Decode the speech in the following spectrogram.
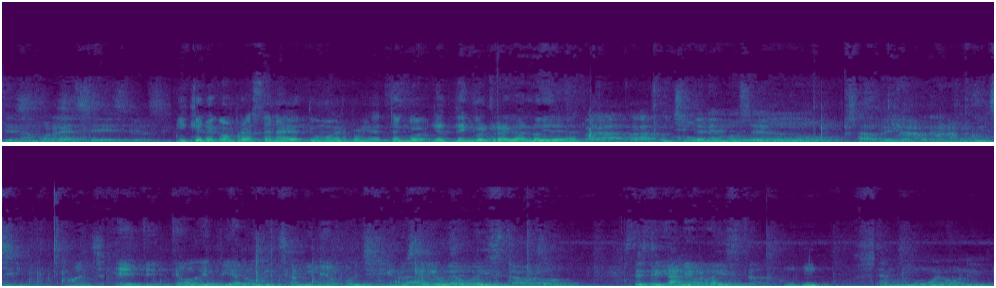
te enamora ese, ese es. ¿Y qué le compraste a tu mujer? Porque ya tengo, ya tengo el regalo ideal. Para, para Pucci tenemos el. Abrirlo Mira, por para aquí. Pucci. Eh, te- tengo que pillar un Rich Emilia Pucci, si no sería un egoísta, bro. Este es titanio, egoísta. Este es muy bonito.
